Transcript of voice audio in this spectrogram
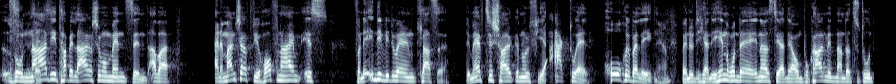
so nah die tabellarisch im Moment sind, aber eine Mannschaft wie Hoffenheim ist von der individuellen Klasse, dem FC Schalke 04, aktuell hoch überlegen. Wenn du dich an die Hinrunde erinnerst, die hatten ja auch im Pokal miteinander zu tun,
